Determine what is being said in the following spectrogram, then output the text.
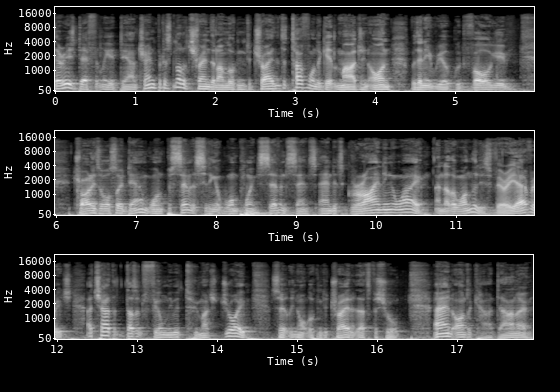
There is definitely a downtrend, but it's not a trend that I'm looking to trade. It's a tough one to get margin on with any real good volume. Tron is also down 1%. It's sitting at 1.7 cents and it's grinding away. Another one that is very average. A chart that doesn't fill me with too much joy. Certainly not looking to trade it, that's for sure. And on to Cardano.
